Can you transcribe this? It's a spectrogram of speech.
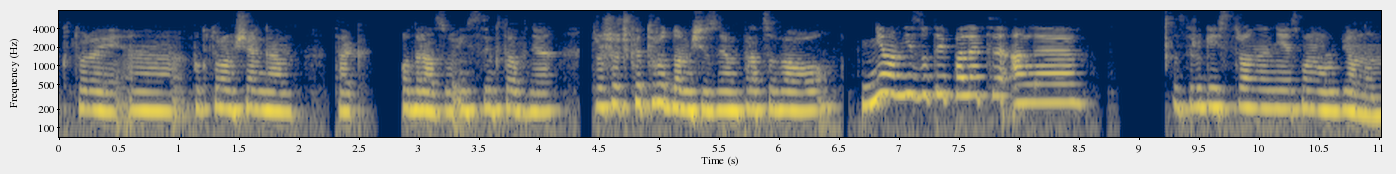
której, e, po którą sięgam tak od razu, instynktownie. Troszeczkę trudno mi się z nią pracowało. Nie mam nic do tej palety, ale z drugiej strony nie jest moją ulubioną.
